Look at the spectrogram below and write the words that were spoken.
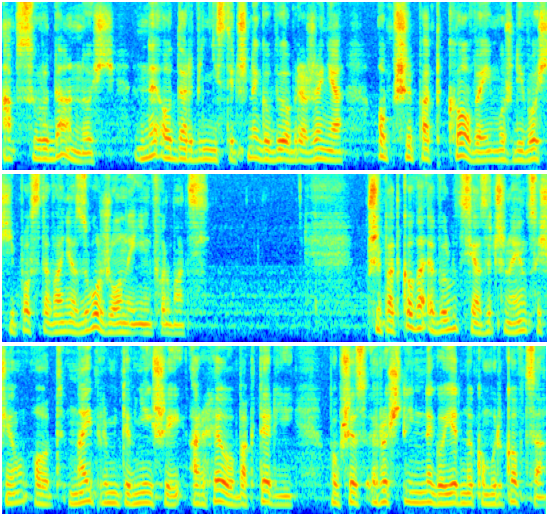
absurdalność neodarwinistycznego wyobrażenia o przypadkowej możliwości powstawania złożonej informacji. Przypadkowa ewolucja zaczynająca się od najprymitywniejszej archeobakterii poprzez roślinnego jednokomórkowca,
